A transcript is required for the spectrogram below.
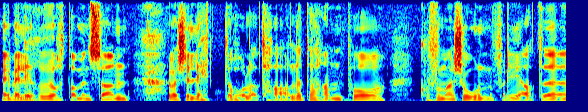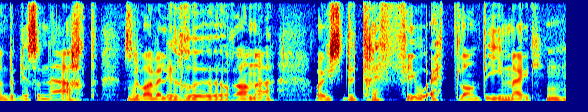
jeg er veldig rørt av min sønn. Det var ikke lett å holde tale til han på konfirmasjonen, fordi at eh, det blir så nært. Så det var veldig rørende. Og jeg, det treffer jo et eller annet i meg mm.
